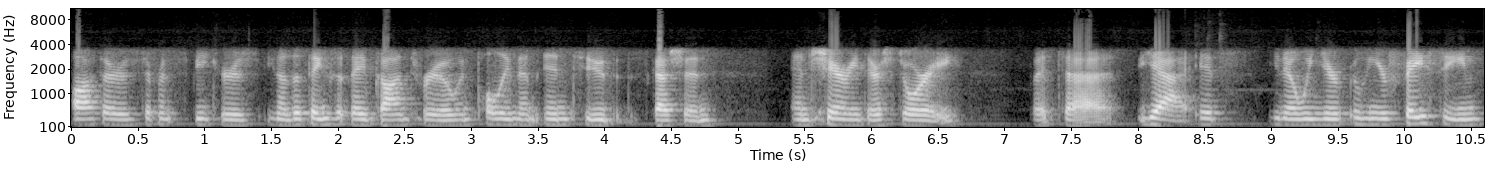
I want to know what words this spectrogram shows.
authors, different speakers, you know, the things that they've gone through, and pulling them into the discussion and sharing their story. But uh, yeah, it's you know when you're when you're facing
